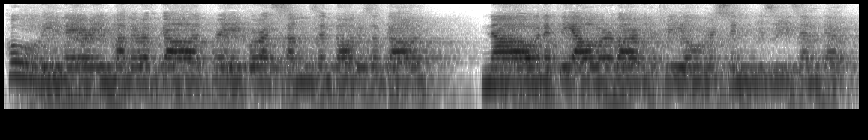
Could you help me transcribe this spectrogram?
Holy Mary, Mother of God, pray for us sons and daughters of God, now and at the hour of our victory over sin, disease, and death.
